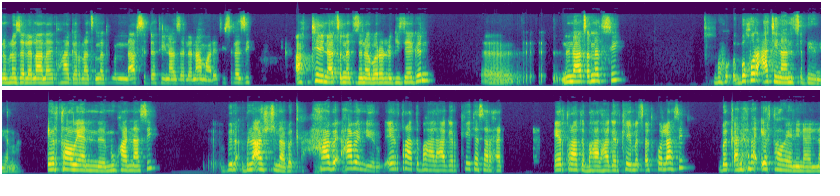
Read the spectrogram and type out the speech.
ንብሎ ዘለና ናይቲ ሃገር ናፅነት እውን ኣብ ስደት ኢና ዘለና ማለት እዩ። ስለዚ ኣብቲ ናፅነት ዝነበረሉ ግዜ ግን ንናፅነት ሲ ብኩርዓት ኢና ንፅበዩ ነርና። ኤርትራውያን ምኳንና ሲ ብንኣሽቱና በቃ ሃበን ነይሩ። ኤርትራ ትበሃል ሃገር ከይተሰርሐት ኤርትራ ትበሃል ሃገር ከይመፀት ኮላሲ በቃ ንሕና ኤርትራውያን ኢና ኢልና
